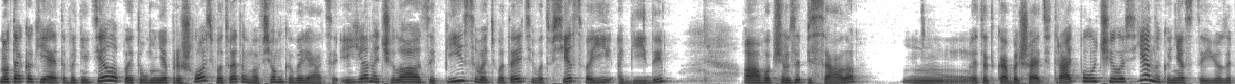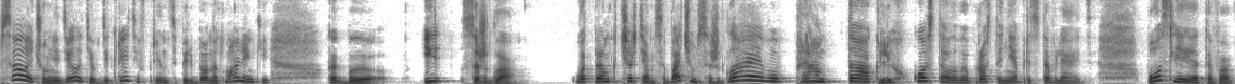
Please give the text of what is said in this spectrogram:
Но так как я этого не делала, поэтому мне пришлось вот в этом во всем ковыряться. И я начала записывать вот эти вот все свои обиды. А, в общем, записала. Это такая большая тетрадь получилась. Я наконец-то ее записала, что мне делать, я в декрете, в принципе, ребенок маленький, как бы, и сожгла. Вот прям к чертям собачьим сожгла его, прям так легко стало, вы просто не представляете. После этого,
